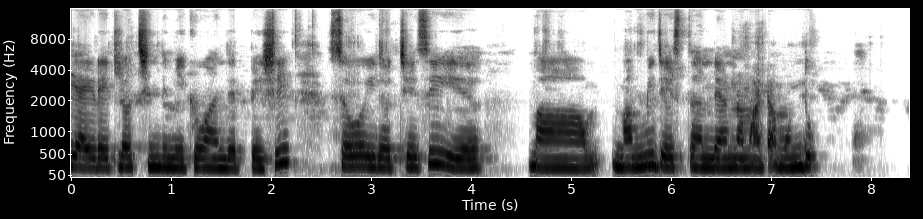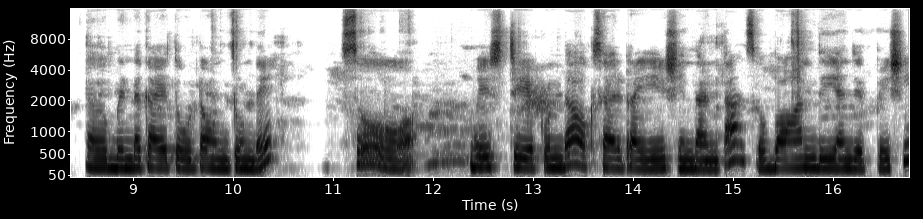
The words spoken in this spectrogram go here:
ఈ ఐడియా ఎట్లా వచ్చింది మీకు అని చెప్పేసి. సో ఇది వచ్చేసి మా మమ్మీ చేస్తుంది అన్నమాట ముందు. బెండకాయ తోట ఉంటుండే. సో వేస్ట్ చేయకుండా ఒకసారి ట్రై చేసిందంట. సో బాగుంది అని చెప్పేసి.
